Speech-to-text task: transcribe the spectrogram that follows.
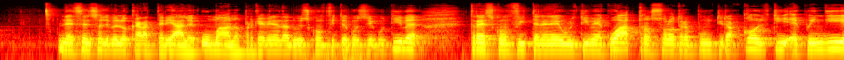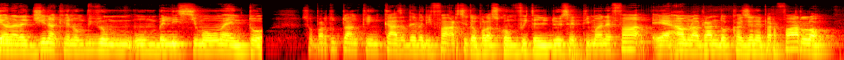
nel senso a livello caratteriale, umano, perché viene da due sconfitte consecutive, tre sconfitte nelle ultime quattro, solo tre punti raccolti e quindi è una regina che non vive un, un bellissimo momento. Soprattutto anche in casa deve rifarsi dopo la sconfitta di due settimane fa e ha una grande occasione per farlo.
